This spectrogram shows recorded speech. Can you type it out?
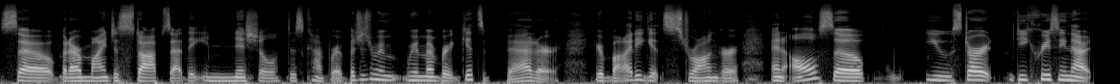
So, but our mind just stops at the initial discomfort. But just rem- remember, it gets better. Your body gets stronger. And also, you start decreasing that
